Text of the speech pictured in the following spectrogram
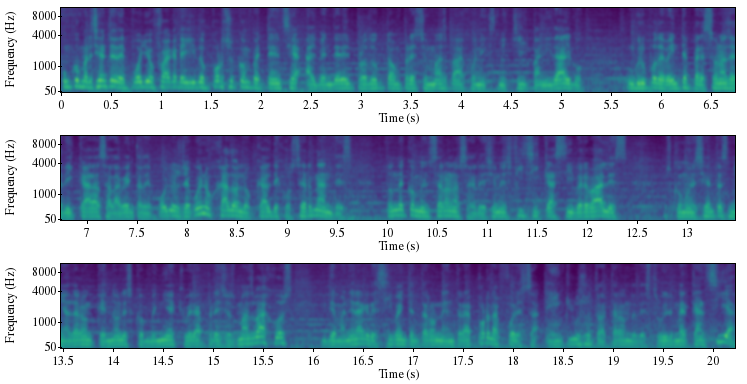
Un comerciante de pollo fue agredido por su competencia al vender el producto a un precio más bajo en Ixmiquilpan, Hidalgo. Un grupo de 20 personas dedicadas a la venta de pollos llegó enojado al local de José Hernández, donde comenzaron las agresiones físicas y verbales. Los comerciantes señalaron que no les convenía que hubiera precios más bajos y de manera agresiva intentaron entrar por la fuerza e incluso trataron de destruir mercancía.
